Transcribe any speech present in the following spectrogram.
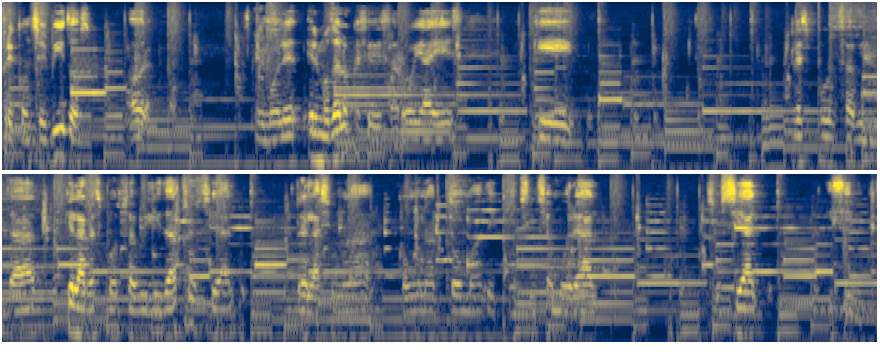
preconcebidos. Ahora, el, el modelo que se desarrolla es que responsabilidad, que la responsabilidad social relacionada con una toma de conciencia moral, social y cívica.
